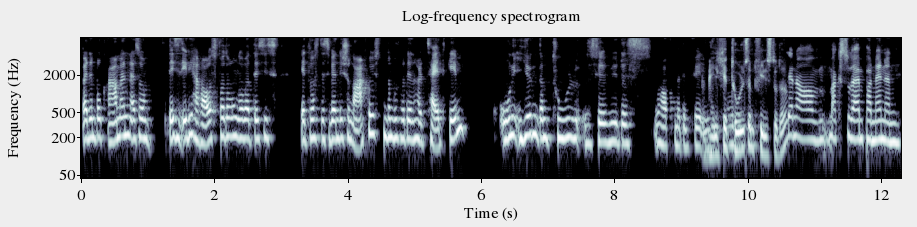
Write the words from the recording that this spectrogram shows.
bei den Programmen. Also das ist eh die Herausforderung, aber das ist etwas, das werden die schon nachrüsten, da muss man denen halt Zeit geben. Ohne irgendein Tool würde ich das überhaupt nicht empfehlen. Welche Tools empfiehlst du da? Genau, magst du da ein paar nennen?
